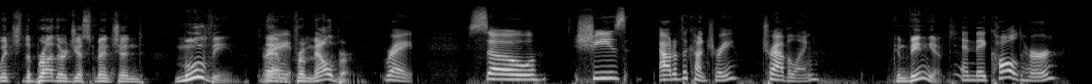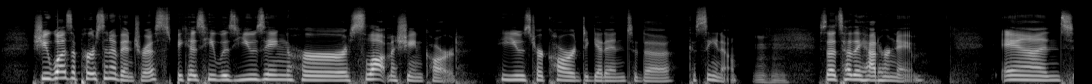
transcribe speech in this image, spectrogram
Which the brother just mentioned moving them Right. from Melbourne. Right. So she's out of the country traveling, Convenient. and they called her. She was a person of interest because he was using her slot machine card. He used her card to get into the casino. Mm-hmm. So that's how they had her name. And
